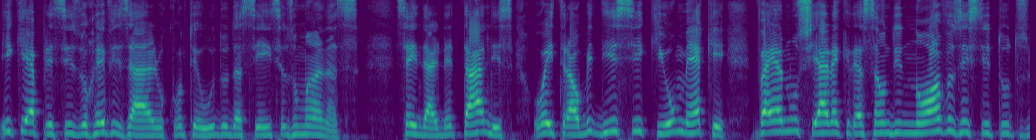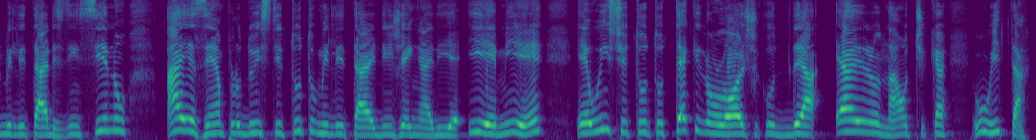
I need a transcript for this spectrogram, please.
e que é preciso revisar o conteúdo das ciências humanas. Sem dar detalhes, o Eitraub disse que o MEC vai anunciar a criação de novos institutos militares de ensino, a exemplo do Instituto Militar de Engenharia IME e o Instituto Tecnológico da Aeronáutica, o ITA.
